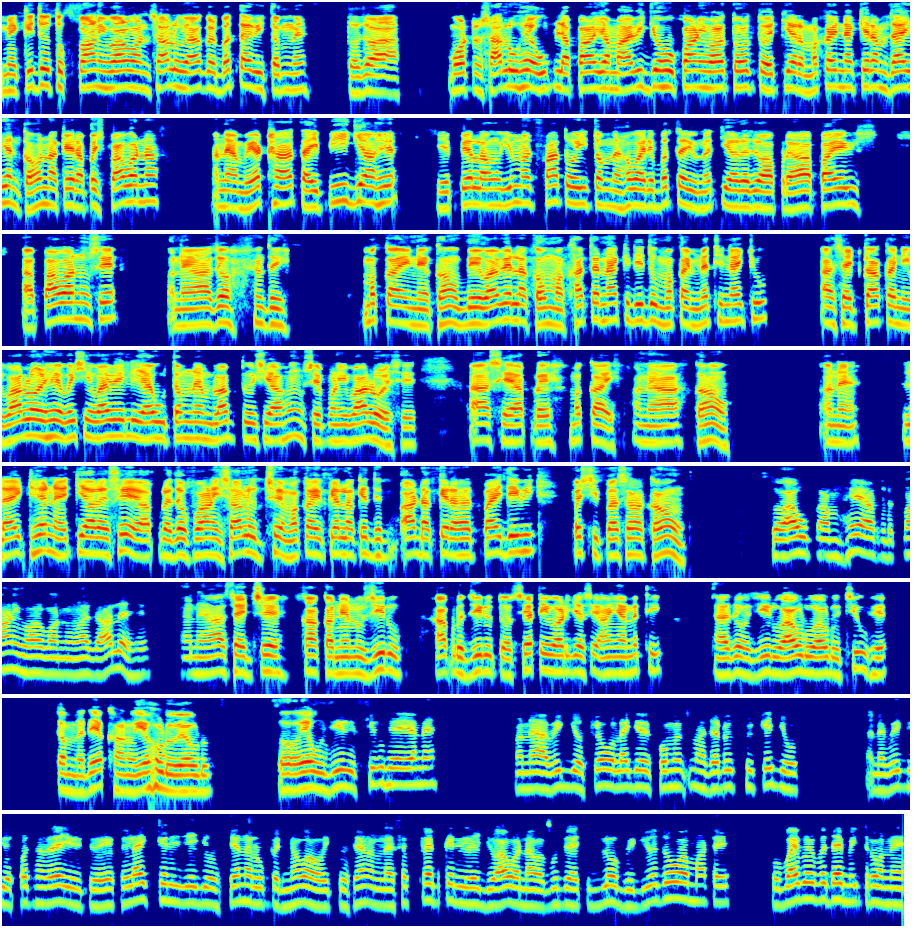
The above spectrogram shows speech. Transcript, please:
મેં કીધું તું પાણી વાળવાનું ચાલુ છે આગળ બતાવી તમને. તો જો આ મોટર ચાલુ છે, ઉપલા પાળિયામાં આવી ગયો હું પાણી વાળતો હતો અત્યારે મકાઈના કેરામાં જાય છે ને ઘઉંના કેરા પછી પાવાના. અને આમ હેઠા હતા, એ પી ગયા છે. એ પેલા હું એમાં જ પાતો એ તમને સવારે બતાવ્યું ને અત્યારે જો આપણે આ પાવીશ આ પાવાનું છે. અને આ જો મકાઈ ને ઘઉં બે વાવેલા, ઘઉંમાં ખાતર નાખી દીધું મકાઈ નથી નાખ્યું. આ સાઈડ કાકાની વાલોળ છે વૈસે વાવેલી, આવું તમને એમ લાગતું છે આ શું છે પણ એ વાલોળ છે. આ છે આપણે મકાઈ અને આ ઘઉં. અને લાઈટ છે ને, અત્યારે છે, આપણે જો પાણી ચાલુ જ છે, મકાઈ પેલા કીધી આડા કેરા હાથ પાઈ દેવી, પછી પાછા ઘઉં. તો આવું કામ છે આપણે પાણી વાળવાનું આજ હાલે છે અને આ સાઈડ છે, કાકાને એનું જીરું. આપણું જીરું તો શેટી વાળીએ છે, અહીંયા નથી. આ જો જીરું આવડું આવડું થયું છે તમને દેખાણું એવડું એવડું. તો એવું જીરું થયું છે એને. અને આ વીડિયો કેવો લાગ્યો એ કોમેન્ટમાં જરૂરથી કહેજો. અને વીડિયો પસંદ આવ્યો હોય તો એક લાઈક કરી દેજો. ચેનલ ઉપર નવા હોય તો ચેનલને સબસ્ક્રાઇબ કરી લેજો. આવા નવા ગુજરાતી બ્લોગ વીડિયો જોવા માટે. તો બાય બાય બધા મિત્રોને.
